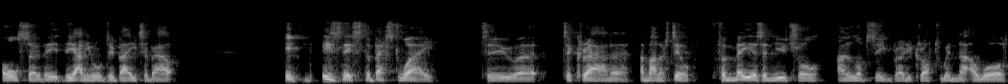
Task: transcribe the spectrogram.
also the, the annual debate about if, is this the best way to uh, to crown a, a, man of steel. For me, as a neutral, I love seeing Brodie Croft win that award.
